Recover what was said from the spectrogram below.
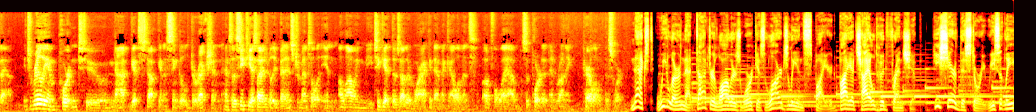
that. It's really important to not get stuck in a single direction, and so the CTSI has really been instrumental in allowing me to get those other more academic elements of the lab supported and running parallel with this work. Next, we learn that Dr. Lawlor's work is largely inspired by a childhood friendship. He shared this story recently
